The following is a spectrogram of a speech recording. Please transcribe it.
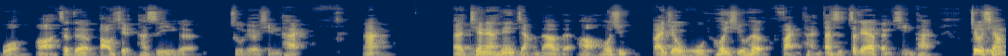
过啊，这个保险它是一个主流形态。那呃前两天讲到的啊，或许白酒股或许会反弹，但是这个要等形态。就像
